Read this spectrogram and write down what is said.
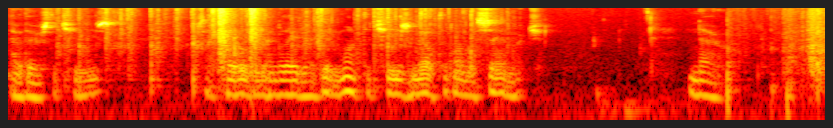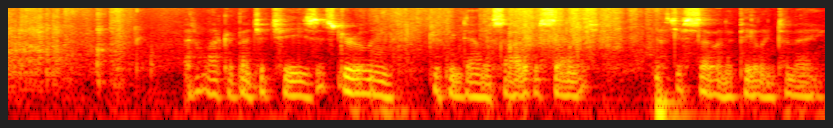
Now there's the cheese. As I told the young lady I didn't want the cheese melted on the sandwich. No. I don't like a bunch of cheese that's drooling, dripping down the side of the sandwich. That's just so unappealing to me.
